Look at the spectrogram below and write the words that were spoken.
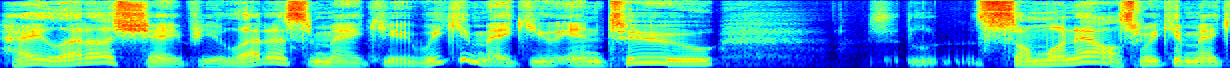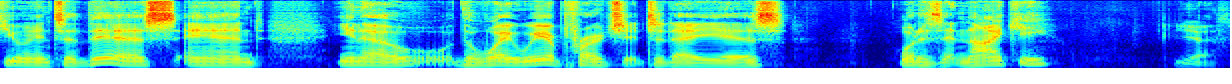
hey, let us shape you. Let us make you. We can make you into someone else. We can make you into this. And, you know, the way we approach it today is what is it, Nike? Yes.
